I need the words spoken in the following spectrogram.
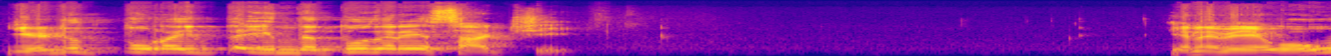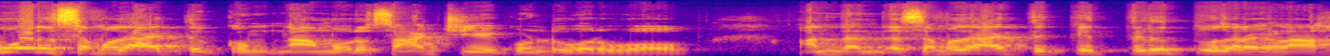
எடுத்துரைத்த இந்த தூதரே சாட்சி. எனவே ஒவ்வொரு சமுதாயத்துக்கும் நாம் ஒரு சாட்சியை கொண்டு வருவோம். அந்தந்த சமுதாயத்துக்கு திருத்தூதர்களாக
